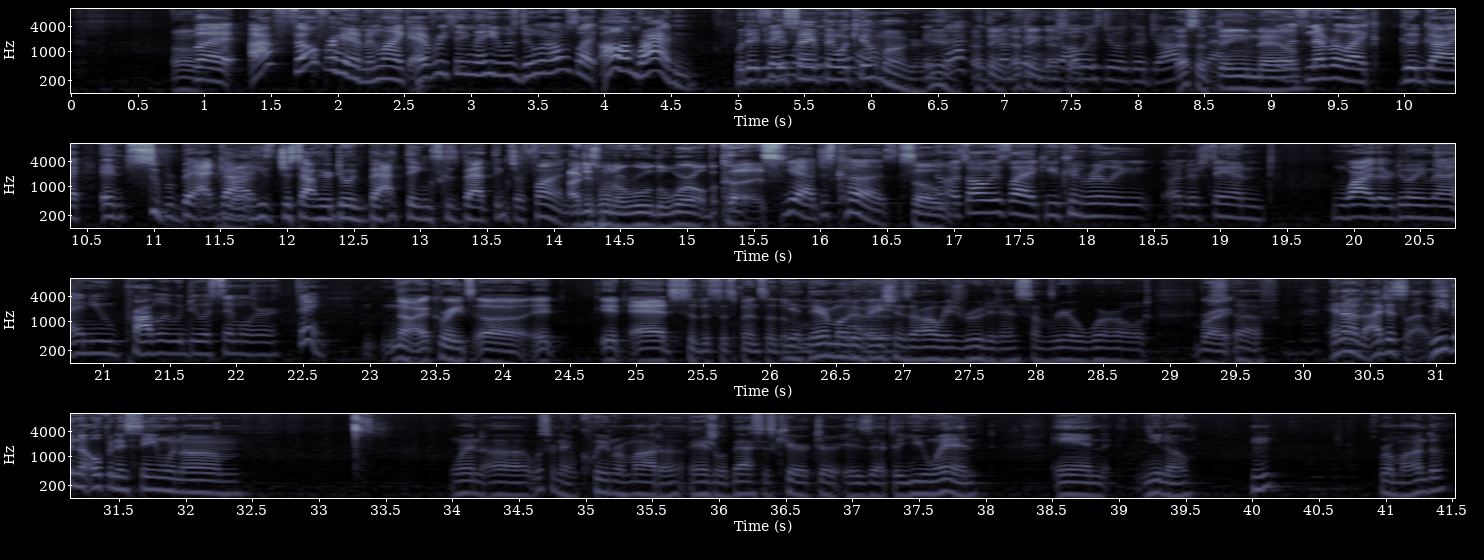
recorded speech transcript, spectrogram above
Um, but I felt for him and like everything that he was doing. I was like, oh, I'm riding. But they did the same thing with Killmonger. Yeah. Exactly. I but think- I'm I think they that's a- always do a good job. that's of a that. theme So now. it's never like good guy and super bad guy. Right. He's just out here doing bad things because bad things are fun. I just want to rule the world because. Yeah, just cause. So- no, it's always like you can really understand why they're doing that, and you probably would do a similar thing. No, it creates uh it it adds to the suspense of the movie. yeah, movie. their because- motivations are always rooted in some real world Right. stuff. And I, I just even the opening scene when um when uh what's her name Queen Ramada Angela Bassett's character is at the UN, and you know, hmm? Ramonda.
